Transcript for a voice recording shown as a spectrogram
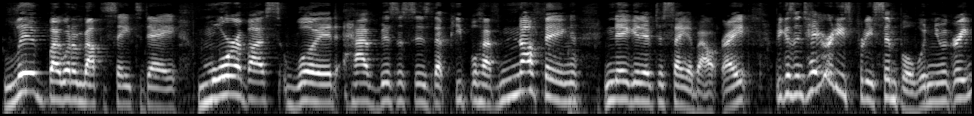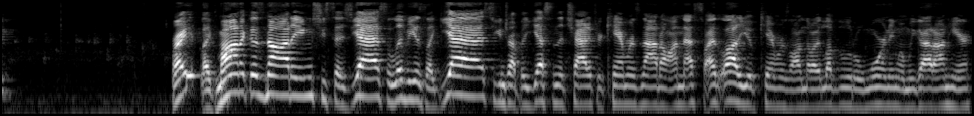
live by what I'm about to say today, more of us would have businesses that people have nothing negative to say about, right? Because integrity is pretty simple, wouldn't you agree? Right? Like Monica's nodding. She says yes. Olivia's like yes. You can drop a yes in the chat if your camera's not on. That's fine. A lot of you have cameras on though. I love the little warning when we got on here.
